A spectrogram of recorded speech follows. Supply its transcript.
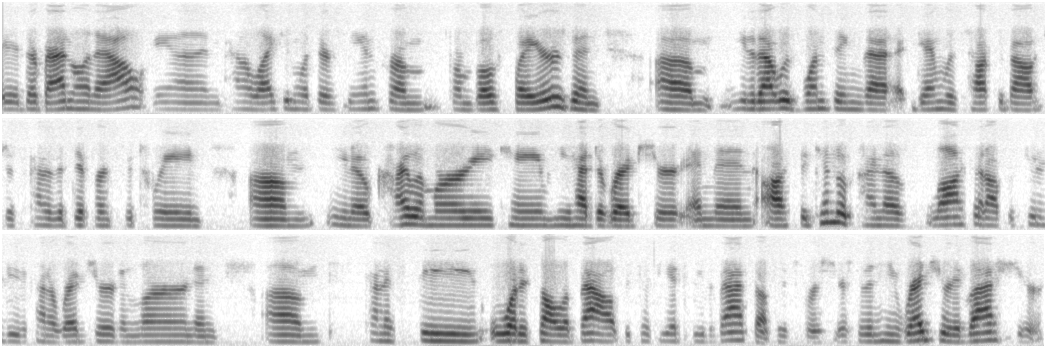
eh, they're battling it out and kind of liking what they're seeing from from both players. And um, you know that was one thing that again was talked about just kind of the difference between um, you know Kyler Murray came he had to redshirt and then Austin Kendall kind of lost that opportunity to kind of redshirt and learn and um, kind of see what it's all about because he had to be the backup his first year. So then he redshirted last year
